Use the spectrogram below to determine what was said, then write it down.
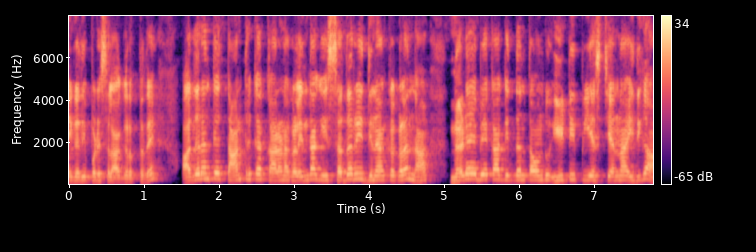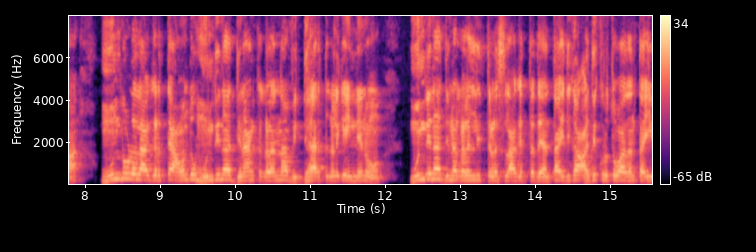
ನಿಗದಿಪಡಿಸಲಾಗಿರುತ್ತದೆ. ಅದರಂತೆ ತಾಂತ್ರಿಕ ಕಾರಣಗಳಿಂದಾಗಿ ಸದರಿ ದಿನಾಂಕಗಳನ್ನು ನಡೆಯಬೇಕಾಗಿದ್ದಂಥ ಒಂದು ಇ ಟಿ ಪಿ ಎಸ್ ಟಿಯನ್ನು ಇದೀಗ ಮುಂದೂಡಲಾಗಿರುತ್ತೆ. ಆ ಒಂದು ಮುಂದಿನ ದಿನಾಂಕಗಳನ್ನು ವಿದ್ಯಾರ್ಥಿಗಳಿಗೆ ಇನ್ನೇನು ಮುಂದಿನ ದಿನಗಳಲ್ಲಿ ತಿಳಿಸಲಾಗುತ್ತದೆ ಅಂತ ಇದೀಗ ಅಧಿಕೃತವಾದಂಥ ಈ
